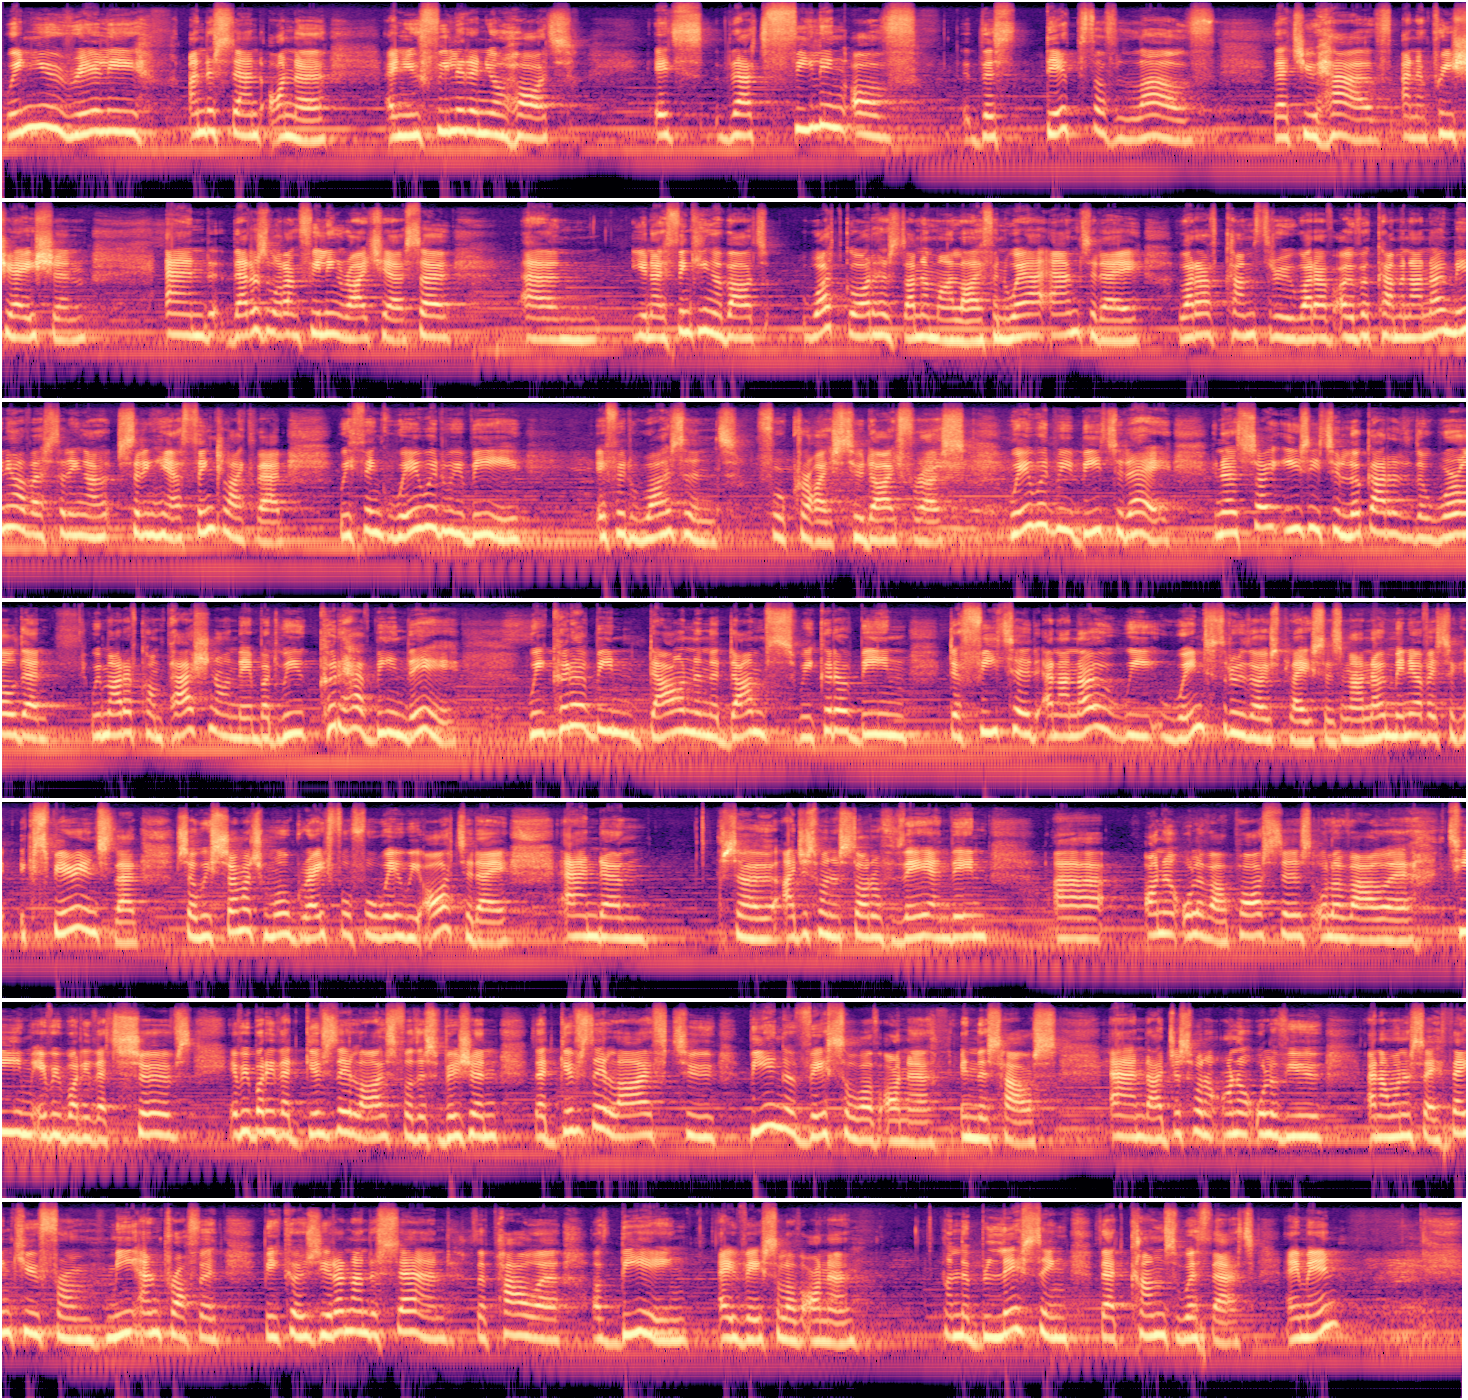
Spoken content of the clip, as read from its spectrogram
when you really understand honor and you feel it in your heart, it's that feeling of this depth of love that you have and appreciation. And that is what I'm feeling right here. So, um, you know, thinking about what God has done in my life and where I am today, what I've come through, what I've overcome. And I know many of us sitting, uh, sitting here think like that. We think, where would we be if it wasn't for Christ who died for us? Where would we be today? You know, it's so easy to look out at the world and we might have compassion on them, but we could have been there. We could have been down in the dumps. We could have been defeated. And I know we went through those places, and I know many of us experienced that. So we're so much more grateful for where we are today. And um, so I just want to start off there and then. Uh, honor all of our pastors, all of our uh, team, everybody that serves, everybody that gives their lives for this vision, that gives their life to being a vessel of honor in this house. And I just want to honor all of you. And I want to say thank you from me and Prophet because you don't understand the power of being a vessel of honor and the blessing that comes with that. Amen.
